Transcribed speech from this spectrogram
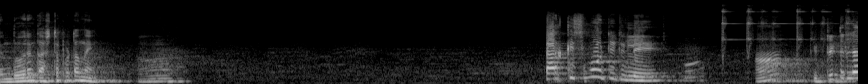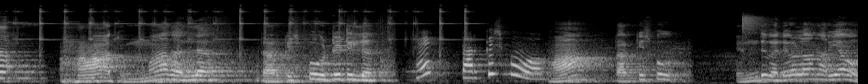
എന്തോരം കഷ്ടപ്പെട്ടെന്നേ. ടർക്കിഷ് പോയിട്ടിട്ടില്ലേ ആ കിട്ടിട്ടില്ല ആ ചുമ്മാതല്ല ടർക്കിഷ് പൂ കിട്ടിട്ടില്ല ഏ ടർക്കിഷ് പോവോ? ആ ടർക്കിഷ് പൂ എന്ത് വിലയുള്ളതെന്ന് അറിയാവോ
